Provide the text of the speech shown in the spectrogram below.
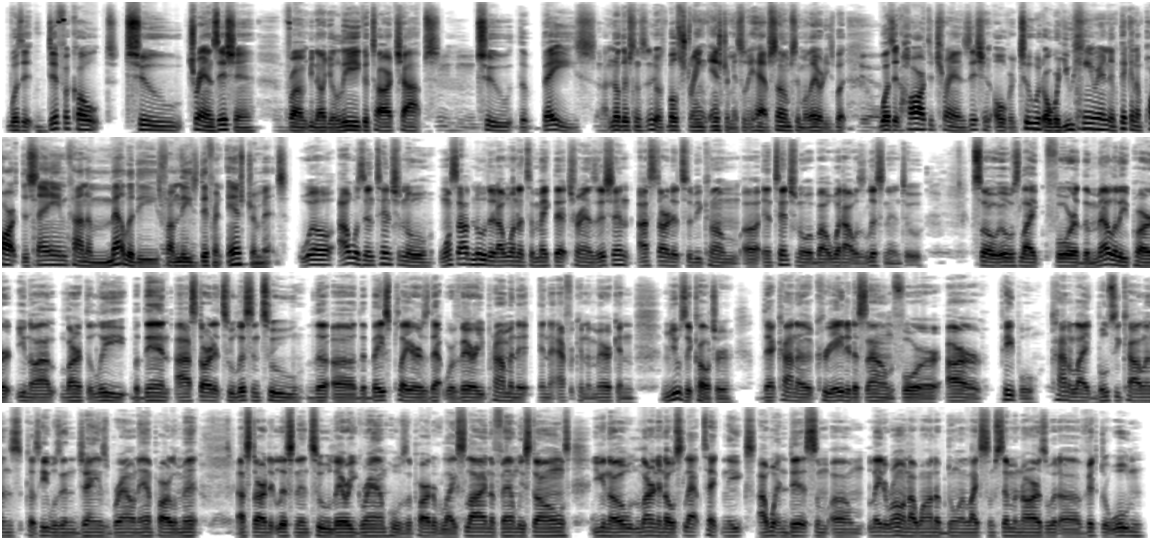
was it difficult to transition mm-hmm. from you know your lead guitar chops mm-hmm. to the bass? I know there's some you know, both string instruments, so they have some similarities. But yeah. was it hard to transition over to it, or were you hearing and picking apart the same kind of melodies from mm-hmm. these different instruments? Well, I was intentional. Once I knew that I wanted to make that transition, I started to become uh, intentional about what I was listening to. So it was like for the melody part, you know, I learned the lead, but then I started to listen to the uh the bass players that were very prominent in the African American music culture that kind of created a sound for our people kind of like Bootsy Collins because he was in James Brown and Parliament. I started listening to Larry Graham, who was a part of like Sly and the Family Stones, you know, learning those slap techniques. I went and did some, um, later on, I wound up doing like some seminars with, uh, Victor Wooten.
